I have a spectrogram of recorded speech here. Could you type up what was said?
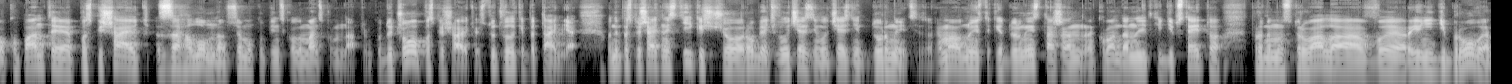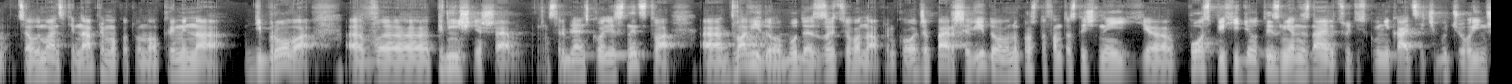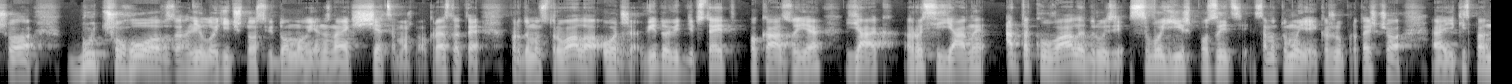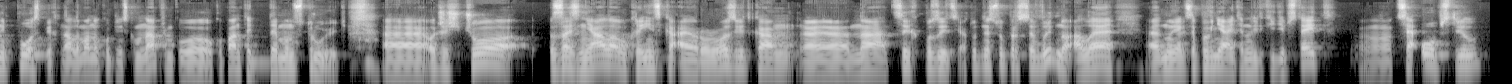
окупанти поспішають загалом на всьому куп'янсько-лиманському напрямку. До чого поспішають? Ось тут велике питання. Вони поспішають настільки, що роблять величезні величезні дурниці. Зокрема, одну із таких дурниць та ж команда аналітиків Діпстейту продемонструвала в районі Діброви. Це Лиманський напрямок. От воно Кремінна. Діброва е, в північніше серебрянського лісництва. Е, Два відео буде з цього напрямку. Отже, перше відео воно просто фантастичний е, поспіх, ідіотизм. Я не знаю відсутність комунікації чи будь-чого іншого, будь-чого взагалі логічно, свідомого. Я не знаю, як ще це можна окреслити. Продемонструвала. Отже, відео від State показує, як росіяни. Атакували друзі свої ж позиції. Саме тому я і кажу про те, що е, якийсь певний поспіх на Лимано-Купінському напрямку окупанти демонструють. Е, отже, що зазняла українська аеророзвідка е, на цих позиціях? Тут не супер все видно, але е, ну як запевняють аналітики State, е, це обстріл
